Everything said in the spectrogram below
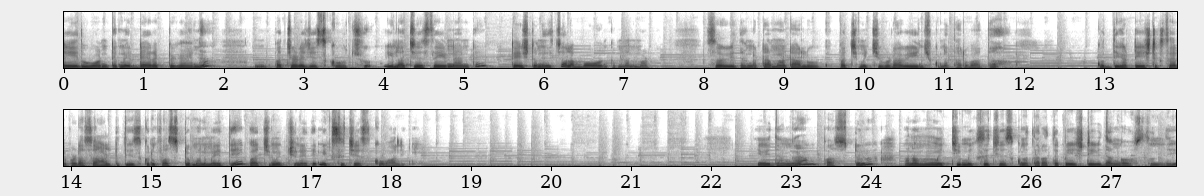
లేదు అంటే మీరు డైరెక్ట్గా అయినా పచ్చడి చేసుకోవచ్చు. ఇలా చేస్తే ఏంటంటే టేస్ట్ అనేది చాలా బాగుంటుంది అనమాట సో ఈ విధంగా టమాటాలు పచ్చిమిర్చి కూడా వేయించుకున్న తర్వాత కొద్దిగా టేస్ట్కి సరిపడా సాల్ట్ తీసుకుని ఫస్ట్ మనమైతే పచ్చిమిర్చిని అయితే మిక్స్ చేసుకోవాలి. ఈ విధంగా ఫస్ట్ మనం మిర్చి మిక్స్ చేసుకున్న తర్వాత పేస్ట్ ఈ విధంగా వస్తుంది.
